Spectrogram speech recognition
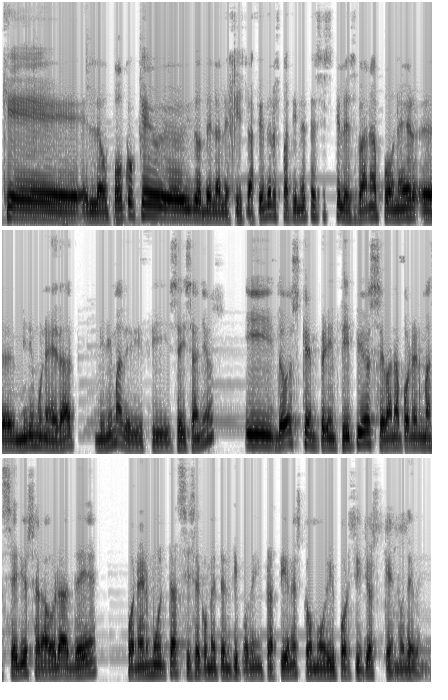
que lo poco que he oído de la legislación de los patinetes es que les van a poner eh, mínimo una edad mínima de 16 años y dos que en principio se van a poner más serios a la hora de poner multas si se cometen tipo de infracciones como ir por sitios que no deben.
